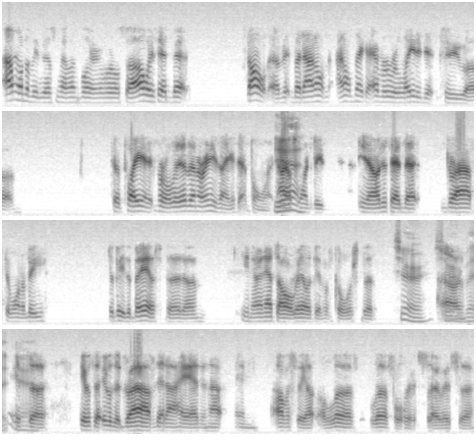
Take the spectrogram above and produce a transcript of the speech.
I want to be this mandolin player in the world. So I always had that thought of it, but I don't, I don't think I ever related it to, uh, to playing it for a living or anything at that point. I Yeah. just wanted to be, you know, I just had that drive to want to be, to be the best, but, um, you know, and that's all relative, of course. But Sure, sure, um, but it's yeah. a, it was a, it was a drive that I had, and I and obviously a, a love love for it. So it's uh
